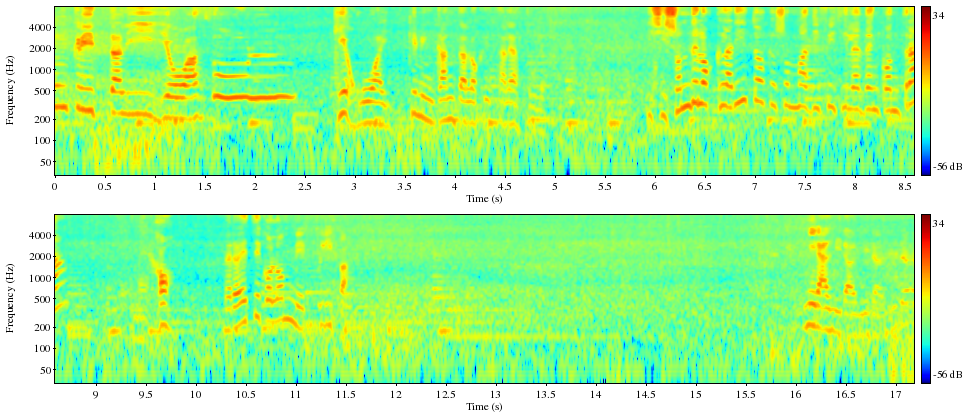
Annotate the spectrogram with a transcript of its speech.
Un cristalillo azul. ¡Qué guay! Que me encantan los cristales azules. Y si son de los claritos, que son más difíciles de encontrar, mejor. Pero este color me flipa. Mirad, mirad, mirad, mirad.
